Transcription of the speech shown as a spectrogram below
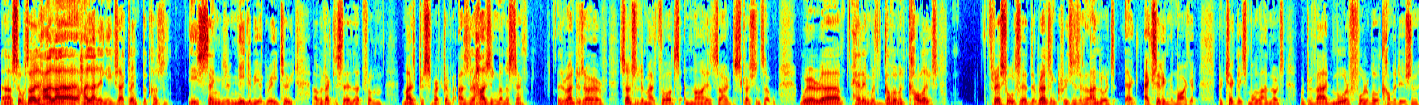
Uh, so without highlight, uh, highlighting exactly, because these things need to be agreed to, I would like to say that from my perspective as the housing minister, the renters are central to my thoughts, and now it's our discussions that we're uh, heading with government colleagues Threshold said the rent increases and landlords exiting the market, particularly small landlords, would provide more affordable accommodation,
